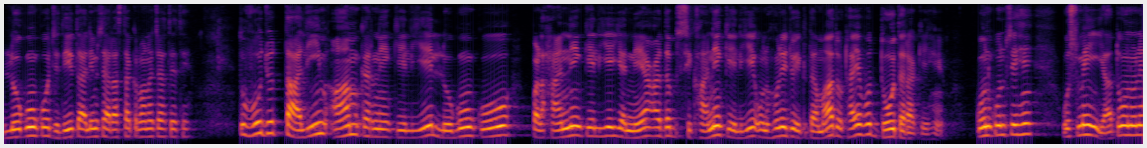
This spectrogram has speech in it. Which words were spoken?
लोगों को जदीद तालीम से आरास्ता करवाना चाहते थे। तो वो जो तालीम आम करने के लिए, लोगों को पढ़ाने के लिए या नया अदब सिखाने के लिए उन्होंने जो इकदाम उठाए, वो दो तरह के हैं। कौन कौन से हैं? उसमें या तो उन्होंने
